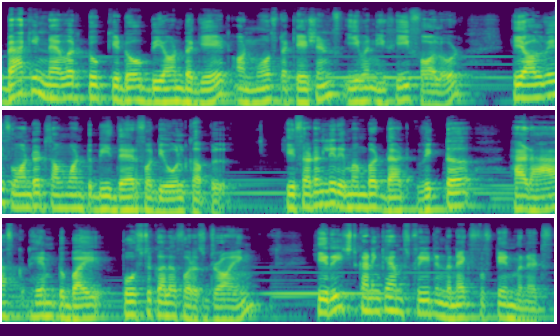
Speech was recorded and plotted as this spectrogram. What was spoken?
Becky never took Kiddo beyond the gate on most occasions, even if he followed. He always wanted someone to be there for the old couple. He suddenly remembered that Victor had asked him to buy poster color for his drawing. He reached Cunningham Street in the next 15 minutes.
